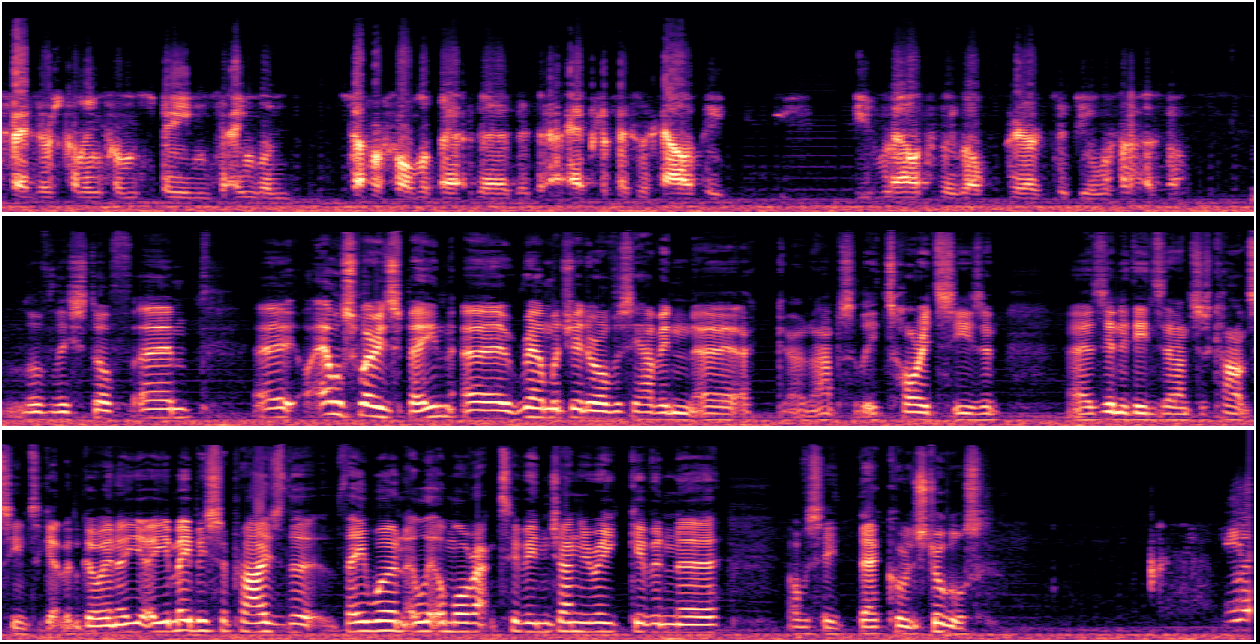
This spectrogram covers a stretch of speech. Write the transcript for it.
defenders coming from Spain to England suffer from a bit the, the, the extra physicality. He's relatively well prepared to deal with that as well. Lovely stuff. Um, uh, elsewhere in Spain, uh, Real Madrid are obviously having uh, an absolutely torrid season. Uh, Zinedine Zidane just can't seem to get them going. Are you, are you maybe surprised that they weren't a little more active in January, given uh, obviously their current struggles? Yeah,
